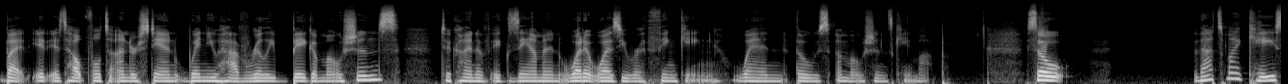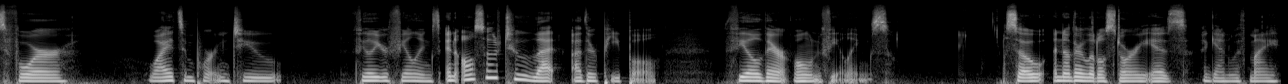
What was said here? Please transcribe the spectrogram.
But it is helpful to understand when you have really big emotions to kind of examine what it was you were thinking when those emotions came up. So that's my case for why it's important to feel your feelings and also to let other people feel their own feelings. So, another little story is again with my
